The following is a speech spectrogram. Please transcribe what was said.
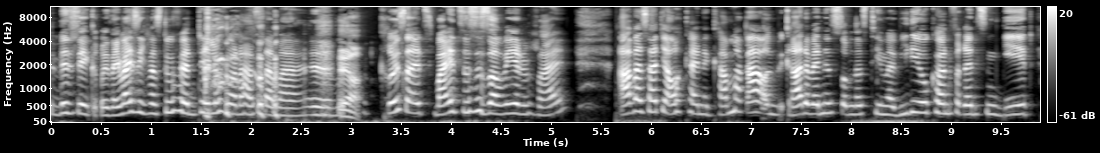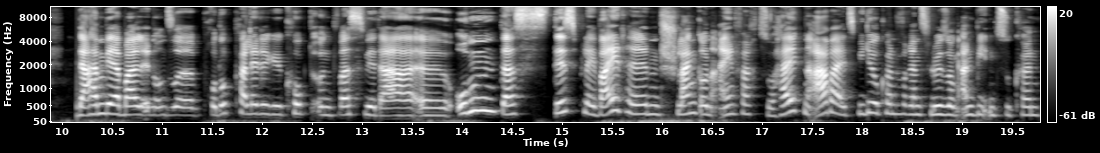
Ein bisschen größer. Ich weiß nicht, was du für ein Telefon hast, aber äh, ja. größer als meins ist es auf jeden Fall. Aber es hat ja auch keine Kamera und gerade wenn es um das Thema Videokonferenzen geht, Da haben wir mal in unsere Produktpalette geguckt und was wir da, äh, um das Display weiterhin schlank und einfach zu halten, aber als Videokonferenzlösung anbieten zu können,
